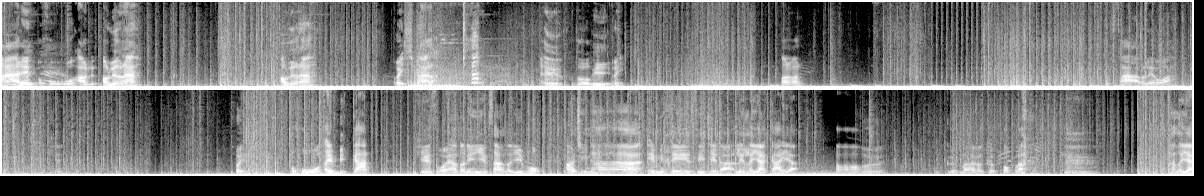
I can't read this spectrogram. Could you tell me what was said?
มาดิโอ้โหเอาเอาเรื่องนะ เอาเรื่องนะ ฮ้ยชิบหายละขอโทษพี่เฮ้ยนอนก่อนฝ่าไปเลยเหรอวะเฮ้ย โอ้โห เต็มพิกัดเคสวยครับ ตอนนี้ 23 ต่อ 26 เอาจริงถ้า MK47 อะเล่นระยะใกล้อะเอาเอาเฮ้ยเกิดมาก็เกือบตกแล้ว ถ้าระยะ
